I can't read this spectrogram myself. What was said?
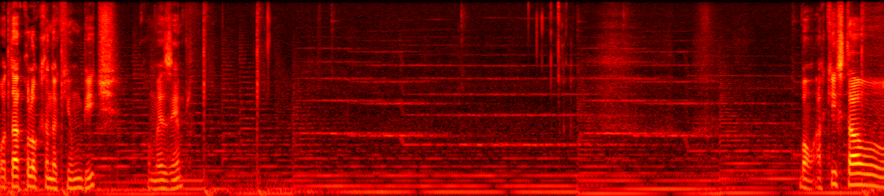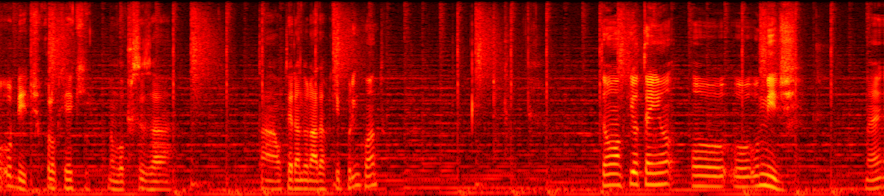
Vou estar colocando aqui um beat como exemplo. Bom, aqui está o, o beat, coloquei aqui. Não vou precisar estar tá alterando nada aqui por enquanto. Então aqui eu tenho o, o, o MIDI. Né?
